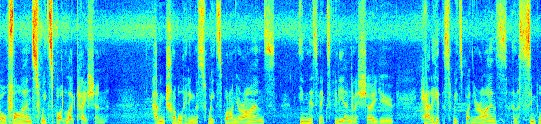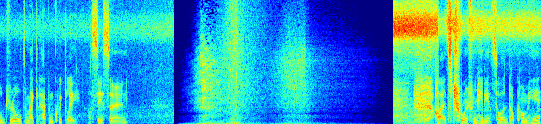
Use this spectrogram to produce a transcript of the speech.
golf iron sweet spot location. Having trouble hitting the sweet spot on your irons? In this next video, I'm going to show you how to hit the sweet spot in your irons and a simple drill to make it happen quickly. I'll see you soon. Hi, it's Troy from hittingitsolid.com here.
